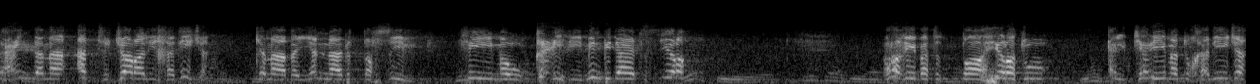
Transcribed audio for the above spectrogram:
فعندما أتجر لخديجة كما بينا بالتفصيل في موقعه من بداية السيرة رغبت الطاهرة الكريمة خديجة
